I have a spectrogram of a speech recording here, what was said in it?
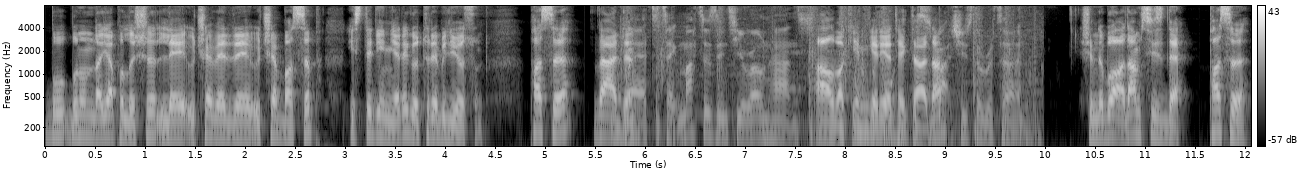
bu bunun da yapılışı L3'e ve R3'e basıp istediğin yere götürebiliyorsun. Pası verdin. Al bakayım geriye tekrardan. Şimdi bu adam sizde. Pası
